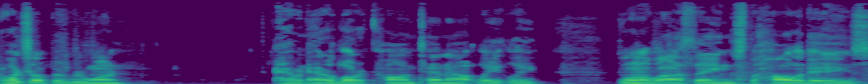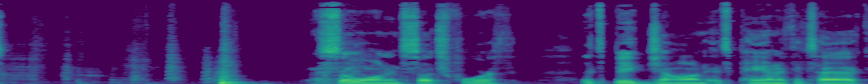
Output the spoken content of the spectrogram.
What's up, everyone? I haven't had a lot of content out lately. Doing a lot of things, the holidays, so on and such forth. It's Big John, it's Panic Attack.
